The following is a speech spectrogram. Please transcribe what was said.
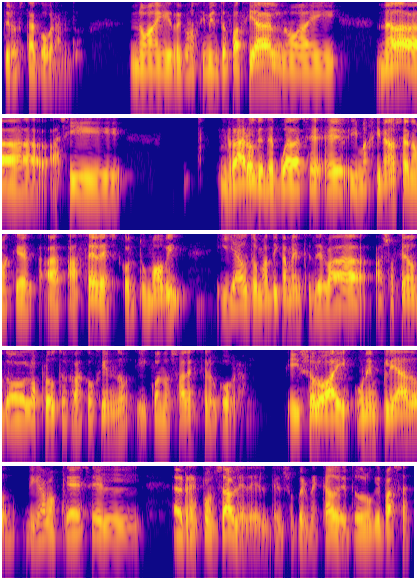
te lo está cobrando. No hay reconocimiento facial, no hay nada así raro que te puedas eh, imaginar, o sea, nada más que accedes con tu móvil y ya automáticamente te va asociando todos los productos que vas cogiendo y cuando sales te lo cobra. Y solo hay un empleado, digamos que es el, responsable del, supermercado y de todo lo que pasa,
